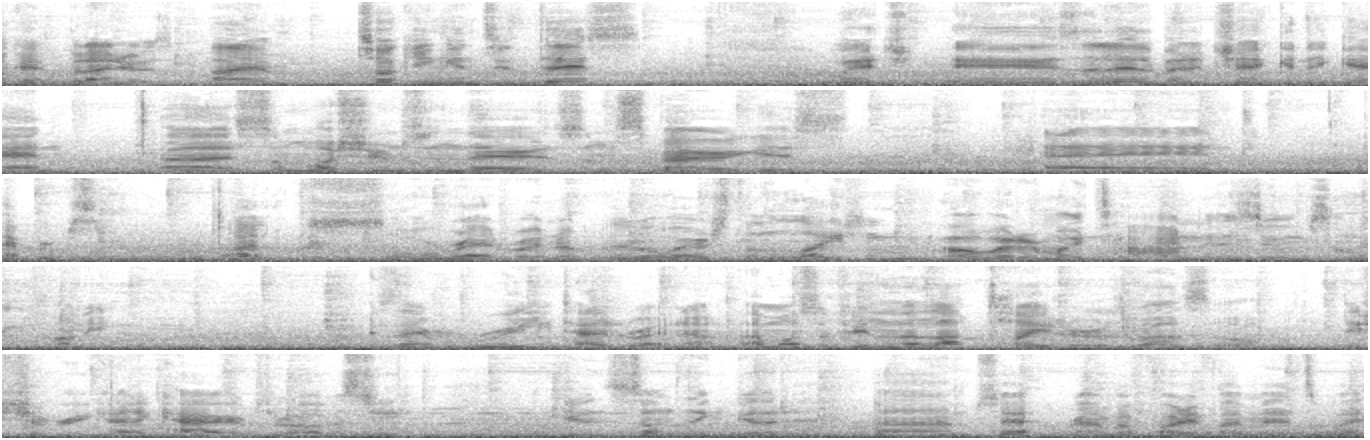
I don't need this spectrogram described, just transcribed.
Okay, but anyways, I'm tucking into this, which is a little bit of chicken again, uh, some mushrooms in there, some asparagus, and peppers. I look so red right now. I don't know where's the lighting or whether my tan is doing something funny. Because I'm really tanned right now. I'm also feeling a lot tighter as well, so these sugary kind of carbs are obviously doing something good. Um, so yeah, around about 45 minutes away.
